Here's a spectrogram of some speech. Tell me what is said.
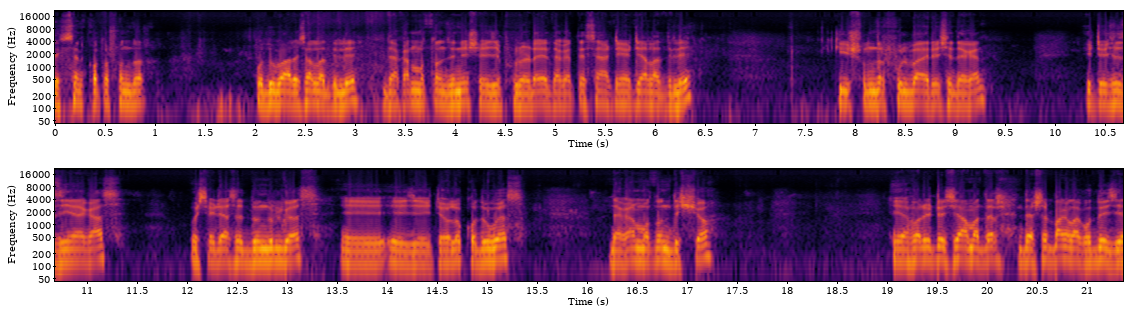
দেখছেন কত সুন্দর কদু বার এসে আলা দিলে। দেখার মতন জিনিস, এই যে ফুলটাই দেখাতেছে হাঁটি হাঁটি আলা দিলে। কি সুন্দর ফুল বাইরে এসে দেখেন। এটা হচ্ছে জিয়া গাছ, ওই সাইডে আছে দুন্দুল গাছ, এই এই যে এটা হলো কদু গাছ, দেখার মতন দৃশ্য। এরপর এটা হচ্ছে আমাদের দেশের বাংলা কদু, এই যে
